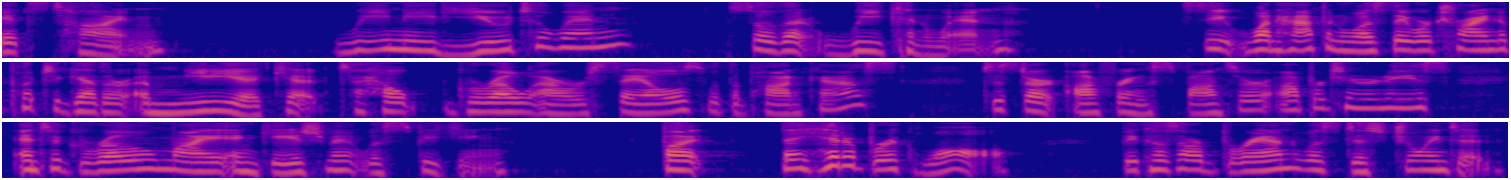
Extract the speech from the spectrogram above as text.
it's time. We need you to win so that we can win. See, what happened was they were trying to put together a media kit to help grow our sales with the podcast, to start offering sponsor opportunities, and to grow my engagement with speaking. But they hit a brick wall because our brand was disjointed.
